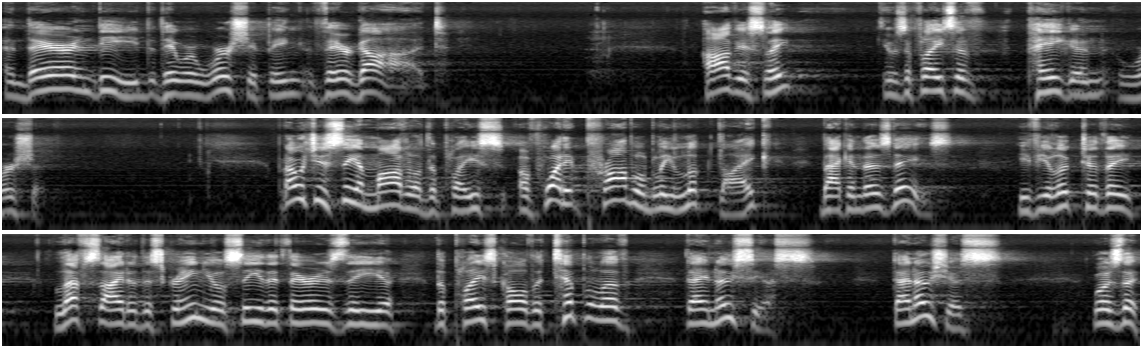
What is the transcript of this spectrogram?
and there indeed they were worshiping their God. Obviously, it was a place of pagan worship. But I want you to see a model of the place of what it probably looked like back in those days. If you look to the left side of the screen, you'll see that there is the, uh, the place called the Temple of Dionysius. Dionysius was the,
